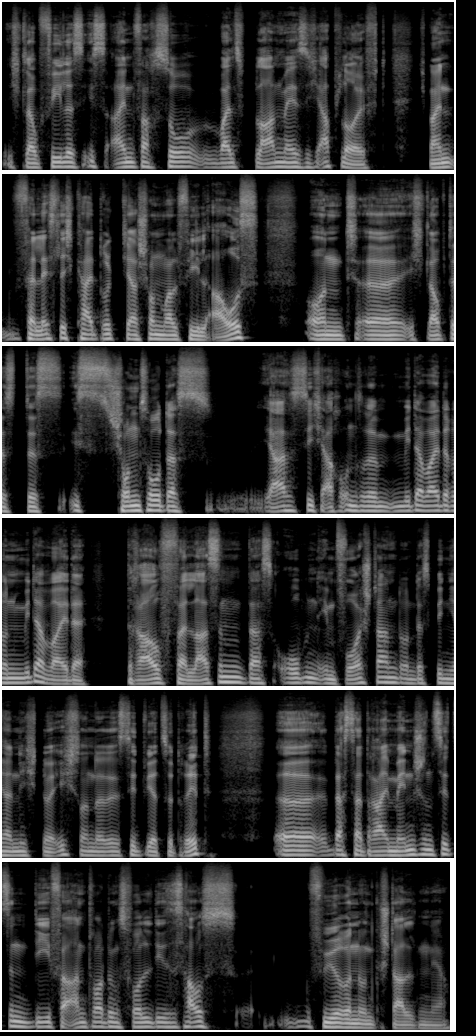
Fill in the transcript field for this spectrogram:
Ich glaube, vieles ist einfach so, weil es planmäßig abläuft. Ich meine, Verlässlichkeit drückt ja schon mal viel aus. Und äh, ich glaube, das, das ist schon so, dass ja, sich auch unsere Mitarbeiterinnen und Mitarbeiter drauf verlassen, dass oben im Vorstand, und das bin ja nicht nur ich, sondern das sind wir zu dritt, äh, dass da drei Menschen sitzen, die verantwortungsvoll dieses Haus führen und gestalten, ja.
